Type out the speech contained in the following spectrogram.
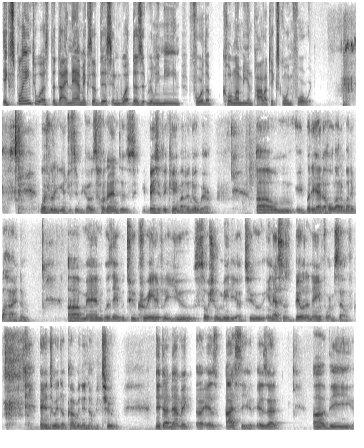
Explain to us the dynamics of this and what does it really mean for the Colombian politics going forward? Well, it's really interesting because Hernandez basically came out of nowhere um, but he had a whole lot of money behind him um, and was able to creatively use social media to, in essence, build a name for himself and to end up coming in number two. The dynamic, uh, as I see it, is that uh, the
